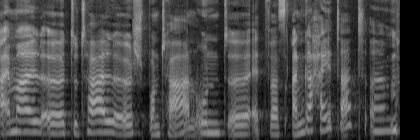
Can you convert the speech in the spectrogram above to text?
Einmal äh, total äh, spontan und äh, etwas angeheitert. Ähm.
